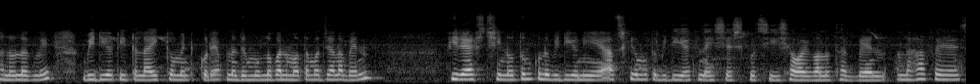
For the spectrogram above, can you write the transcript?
ভালো লাগলে ভিডিওটিতে লাইক কমেন্ট করে আপনাদের মূল্যবান মতামত জানাবেন। ফিরে আসছি নতুন কোনো ভিডিও নিয়ে। আজকের মতো ভিডিও এখানেই শেষ করছি। সবাই ভালো থাকবেন। আল্লাহ হাফেজ।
